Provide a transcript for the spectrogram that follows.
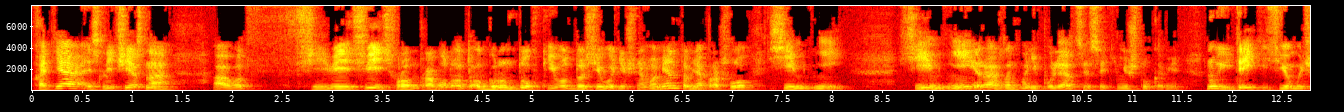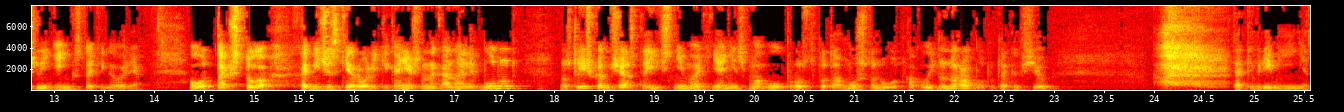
Хотя, если честно, а, вот весь, весь фронт работы, от, от грунтовки вот до сегодняшнего момента у меня прошло 7 дней. 7 дней разных манипуляций с этими штуками. Ну и третий съемочный день, кстати говоря. Вот, так что хоббические ролики, конечно, на канале будут, но слишком часто их снимать я не смогу, просто потому что, ну вот как выйду на работу, так и все. Так и времени нет.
